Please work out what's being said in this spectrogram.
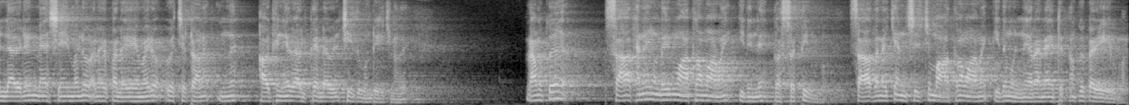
എല്ലാവരും മേശയമലോ അല്ലെങ്കിൽ പലയമലോ വെച്ചിട്ടാണ് ഇന്ന് ആധുനിക കാലത്ത് എല്ലാവരും ചെയ്തുകൊണ്ടിരിക്കുന്നത്. നമുക്ക് സാധനയുണ്ടെങ്കിൽ മാത്രമാണ് ഇതിന്റെ പ്രസക്തിയുള്ളൂ. സാധനയ്ക്കനുസരിച്ച് മാത്രമാണ് ഇത് മുന്നേറാനായിട്ട് നമുക്ക് കഴിയുള്ളൂ.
